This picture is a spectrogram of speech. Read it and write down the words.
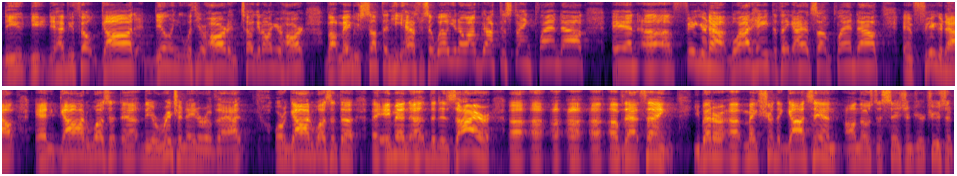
do you, do you, have you felt God dealing with your heart and tugging on your heart about maybe something He has? You say, well, you know, I've got this thing planned out and uh, figured out. Boy, I'd hate to think I had something planned out and figured out, and God wasn't uh, the originator of that or God wasn't the, amen, uh, the desire uh, uh, uh, uh of that thing. You better uh, make sure that God's in on those decisions you're choosing.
